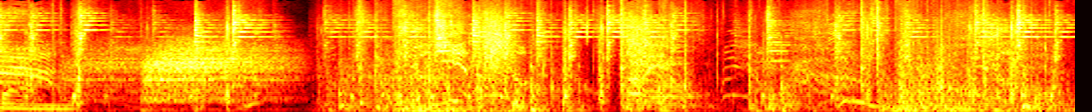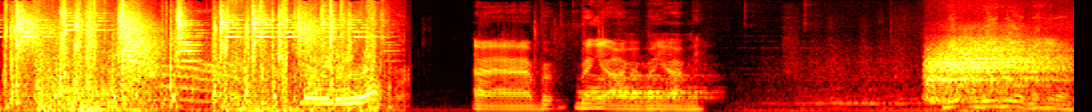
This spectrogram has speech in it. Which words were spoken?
them. Can we do that? Alright, br- bring your army, bring your army. Me, me here, me here.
